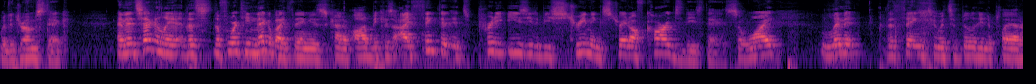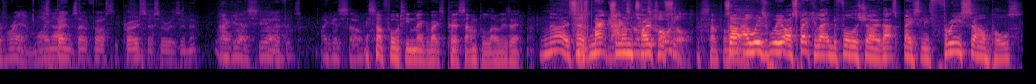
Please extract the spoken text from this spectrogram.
with a drumstick? And then, secondly, this, the 14 megabyte thing is kind of odd because I think that it's pretty easy to be streaming straight off cards these days. So why limit the thing to its ability to play out of RAM? Why not? Depends how fast the processor is in it. I guess, yeah. I guess so. It's not 14 megabytes per sample, though, is it? no, it says maximum, total. Sample So. I was we are speculating before the show. That's basically three samples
